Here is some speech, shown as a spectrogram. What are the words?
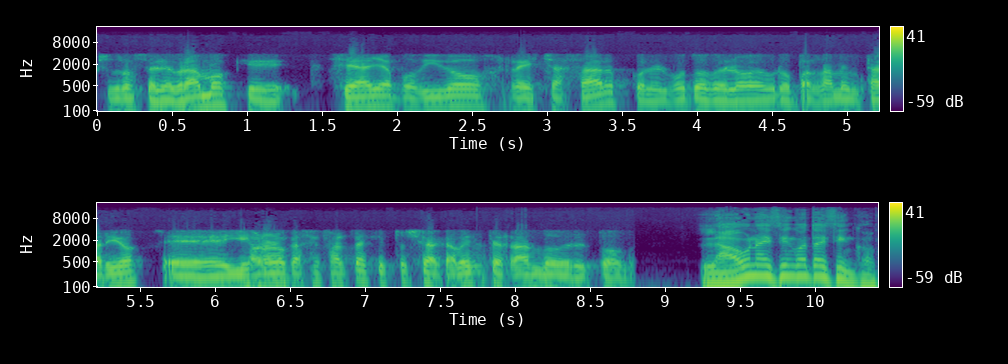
Nosotros celebramos que se haya podido rechazar con el voto de los europarlamentarios eh, y ahora lo que hace falta es que esto se acabe enterrando del todo. La 1 y 55.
